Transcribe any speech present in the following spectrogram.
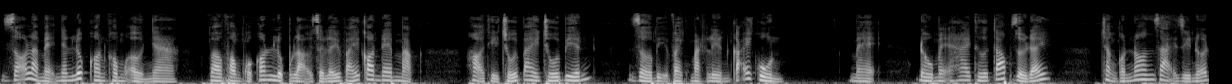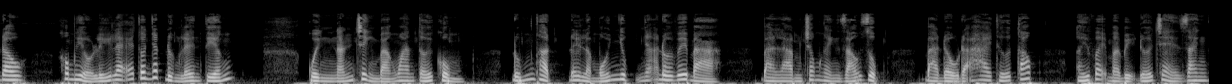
Rõ là mẹ nhân lúc con không ở nhà vào phòng của con lục lọi rồi lấy váy con đem mặc. Hỏi thì chối bay chối biến Giờ bị vạch mặt liền cãi cùn. Mẹ, đầu mẹ hai thứ tóc rồi đấy. Chẳng còn non dại gì nữa đâu Không hiểu lý lẽ tốt nhất đừng lên tiếng. Quỳnh nắn chỉnh bà ngoan tới cùng. Đúng thật đây là mối nhục nhã đối với bà. Bà làm trong ngành giáo dục Bà đầu đã hai thứ tóc. Ấy vậy mà bị đứa trẻ danh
